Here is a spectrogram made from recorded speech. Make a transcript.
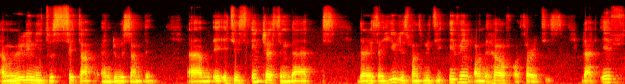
and we really need to sit up and do something. Um, it, it is interesting that there is a huge responsibility even on the health authorities that if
